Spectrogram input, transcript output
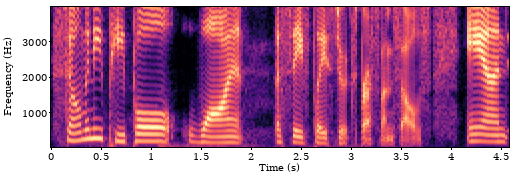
so many people want a safe place to express themselves. And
